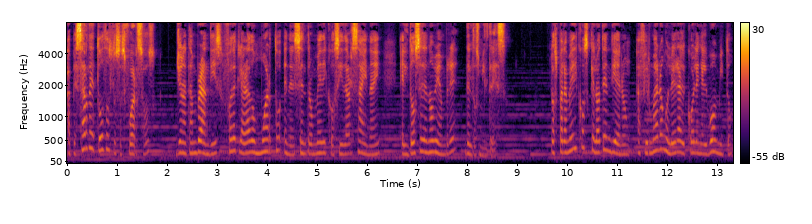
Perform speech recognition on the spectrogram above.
A pesar de todos los esfuerzos, Jonathan Brandis fue declarado muerto en el centro médico Cedar Sinai el 12 de noviembre del 2003. Los paramédicos que lo atendieron afirmaron oler alcohol en el vómito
